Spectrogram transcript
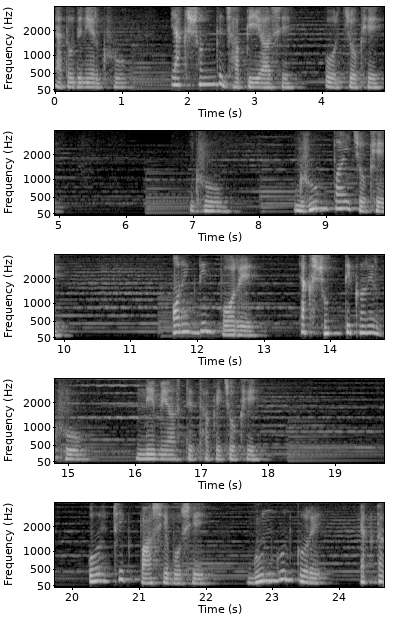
এতদিনের ঘুম একসঙ্গে ঝাঁপিয়ে আসে ওর চোখে। ঘুম ঘুম পায় চোখে। অনেকদিন পরে এক সত্যিকারের ঘুম নেমে আসতে থাকে চোখে। ওর ঠিক পাশে বসে গুনগুন করে একটা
